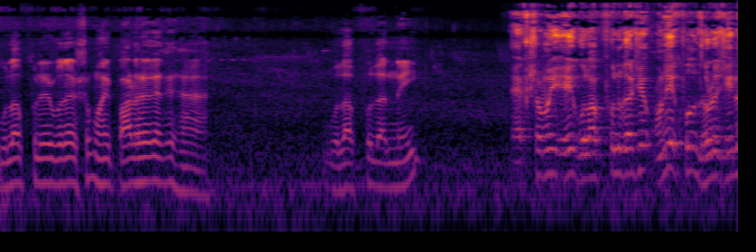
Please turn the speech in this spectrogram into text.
গোলাপ ফুলের বোধহয় সময় পার হয়ে গেছে হ্যাঁ। গোলাপ ফুল আর নেই। এক সময় এই গোলাপ ফুল গাছে অনেক ফুল ধরেছিল।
